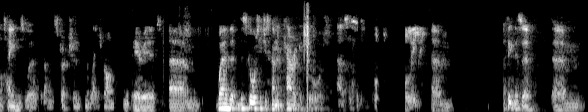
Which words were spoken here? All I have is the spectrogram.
Montaigne's work about instruction later on in the period. Um, where the, the school teacher's kind of caricatured as a sort of bully. Um, I think there's a um,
